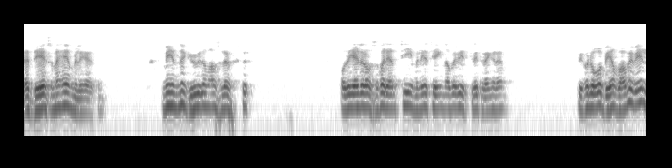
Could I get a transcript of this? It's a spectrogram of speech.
Det er det som er hemmeligheten. Minne Gud om Hans løfter. Og det gjelder også for rent timelige ting når vi virkelig trenger dem. Vi får lov å be om hva vi vil.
